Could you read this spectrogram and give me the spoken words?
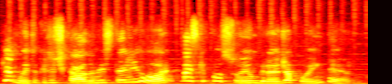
que é muito criticado no exterior, mas que possui um grande apoio interno.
